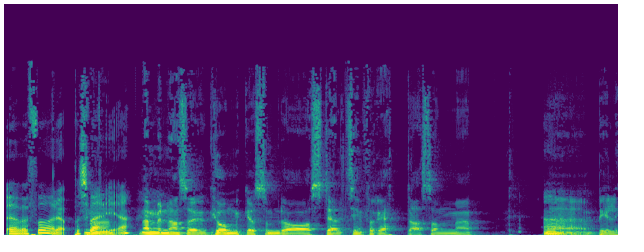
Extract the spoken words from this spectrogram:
överföra på Sverige. Nej, nej men alltså komiker som då ställts inför rätta som... eh, Eh, Bill,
